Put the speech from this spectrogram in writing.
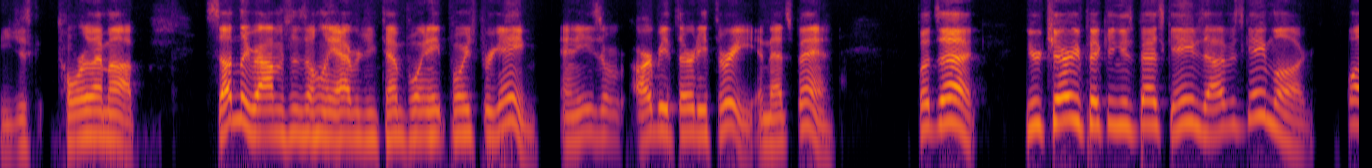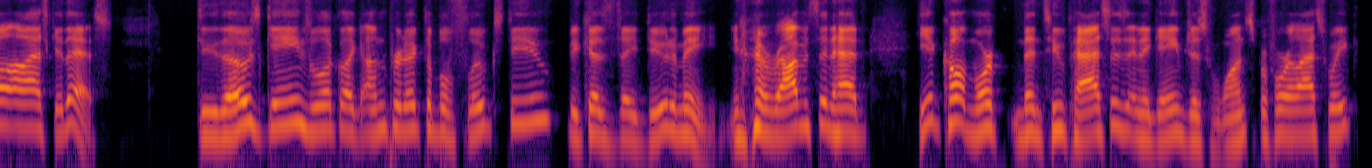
he just tore them up. Suddenly, Robinson's only averaging 10.8 points per game, and he's a RB 33 in that span. But Zach, you're cherry picking his best games out of his game log. Well, I'll ask you this. Do those games look like unpredictable flukes to you? Because they do to me. You know, Robinson had he had caught more than two passes in a game just once before last week,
